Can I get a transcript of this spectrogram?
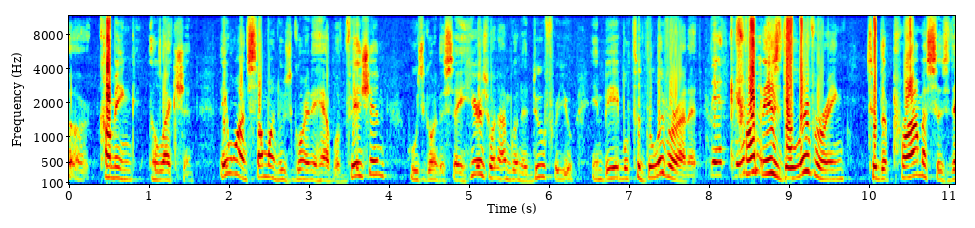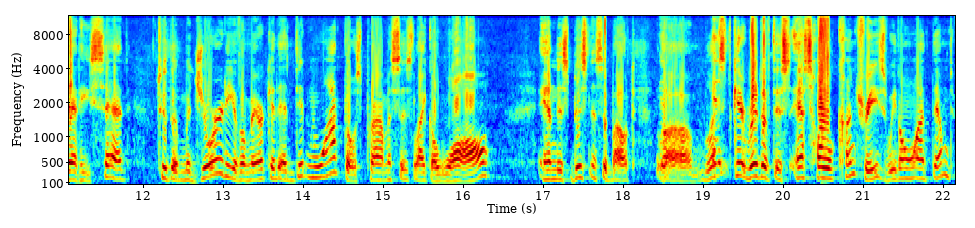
uh, coming election. They want someone who's going to have a vision, who's going to say, here's what I'm going to do for you, and be able to deliver on it. That- Trump is delivering to the promises that he said to the majority of America that didn't want those promises, like a wall, and this business about, um, let's and- get rid of this S-hole countries, we don't want them, to-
